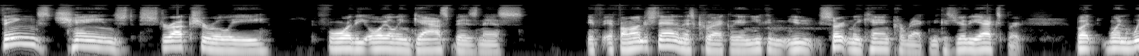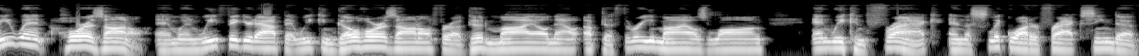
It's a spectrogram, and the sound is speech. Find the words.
things changed structurally for the oil and gas business. If if I'm understanding this correctly, and you can you certainly can correct me because you're the expert. But when we went horizontal and when we figured out that we can go horizontal for a good mile, now up to three miles long, and we can frack, and the slick water frack seemed to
